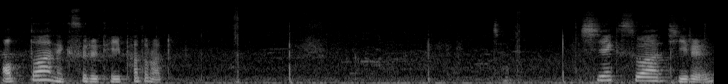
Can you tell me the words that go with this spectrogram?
어떠한 x를 대입하더라도 자, cx와 d를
